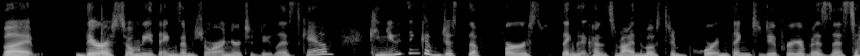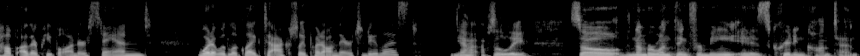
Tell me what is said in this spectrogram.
But there are so many things I'm sure on your to do list, Cam. Can you think of just the first thing that comes to mind, the most important thing to do for your business to help other people understand what it would look like to actually put on their to do list? Yeah, absolutely. So, the number one thing for me is creating content.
